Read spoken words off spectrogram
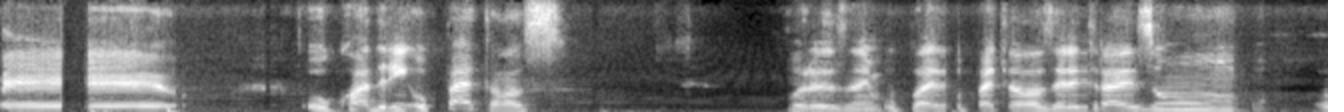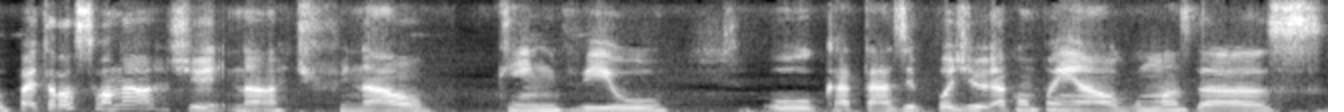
é, é o quadrinho, o Pétalas, por exemplo. O, o Pétalas ele traz um, o Pétalas só na arte, na arte final, quem viu o Catarse pôde acompanhar algumas das,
